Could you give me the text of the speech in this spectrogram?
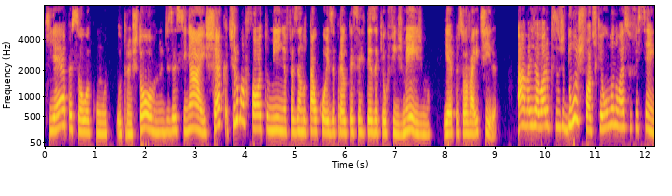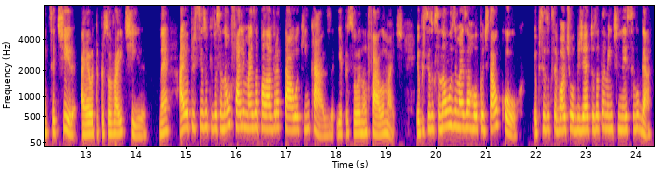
que é a pessoa com o, o transtorno dizer assim, ai, checa, tira uma foto minha fazendo tal coisa para eu ter certeza que eu fiz mesmo, e aí a pessoa vai e tira. Ah, mas agora eu preciso de duas fotos, que uma não é suficiente, você tira. Aí a outra pessoa vai e tira, né? Ah, eu preciso que você não fale mais a palavra tal aqui em casa, e a pessoa não fala mais. Eu preciso que você não use mais a roupa de tal cor. Eu preciso que você bote o objeto exatamente nesse lugar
